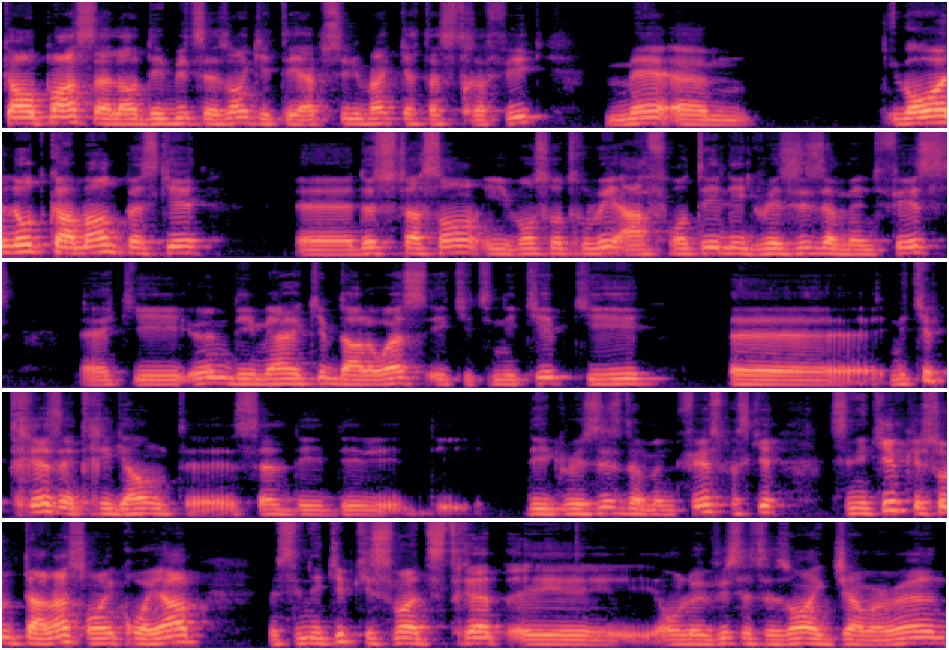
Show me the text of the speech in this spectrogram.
quand on pense à leur début de saison qui était absolument catastrophique. Mais euh, ils vont avoir une autre commande parce que euh, de toute façon, ils vont se retrouver à affronter les Grizzlies de Memphis, qui est une des meilleures équipes dans l'Ouest et qui est une équipe qui est une équipe très intrigante, celle des, des, des, Grizzlies de Memphis, parce que c'est une équipe qui, sur le talent, sont incroyables, mais c'est une équipe qui est souvent distraite et on l'a vu cette saison avec Jamaran.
